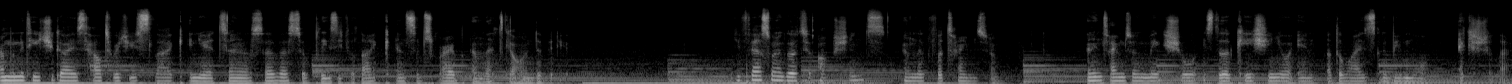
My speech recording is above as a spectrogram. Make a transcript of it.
I'm going to teach you guys how to reduce lag in your Aternos server, so please leave a like and subscribe and let's get on the video. You first want to go to options and look for time zone. And in time zone make sure it's the location you're in, otherwise it's going to be more extra lag.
